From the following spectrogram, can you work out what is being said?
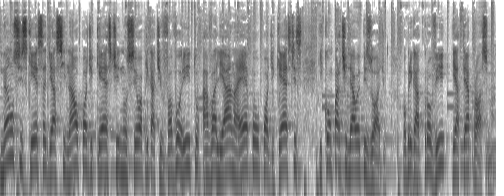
Não se esqueça de assinar o podcast no seu aplicativo favorito, avaliar na Apple Podcasts e compartilhar o episódio. Obrigado por ouvir e até a próxima.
